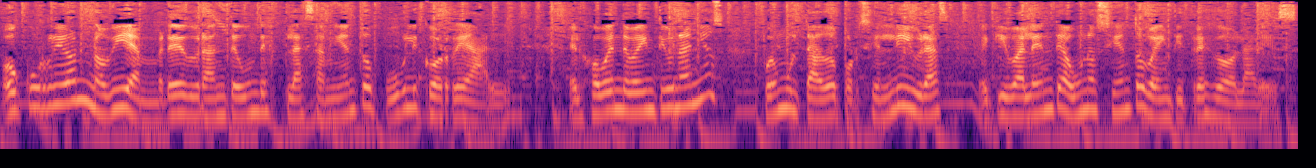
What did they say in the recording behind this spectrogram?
Ocurrió en noviembre durante un desplazamiento público real. El joven de 21 años fue multado por 100 libras, equivalente a unos 123 dólares.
